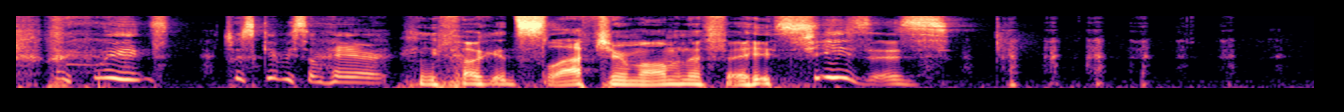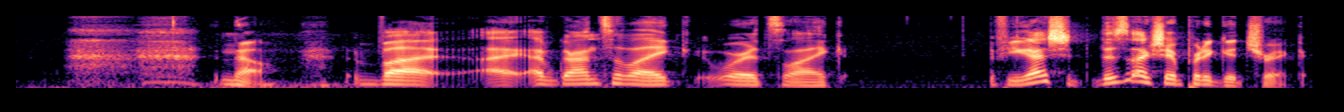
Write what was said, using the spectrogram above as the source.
Please, just give me some hair. You fucking slapped your mom in the face. Jesus. no, but I, I've gone to like where it's like, if you guys should, this is actually a pretty good trick.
